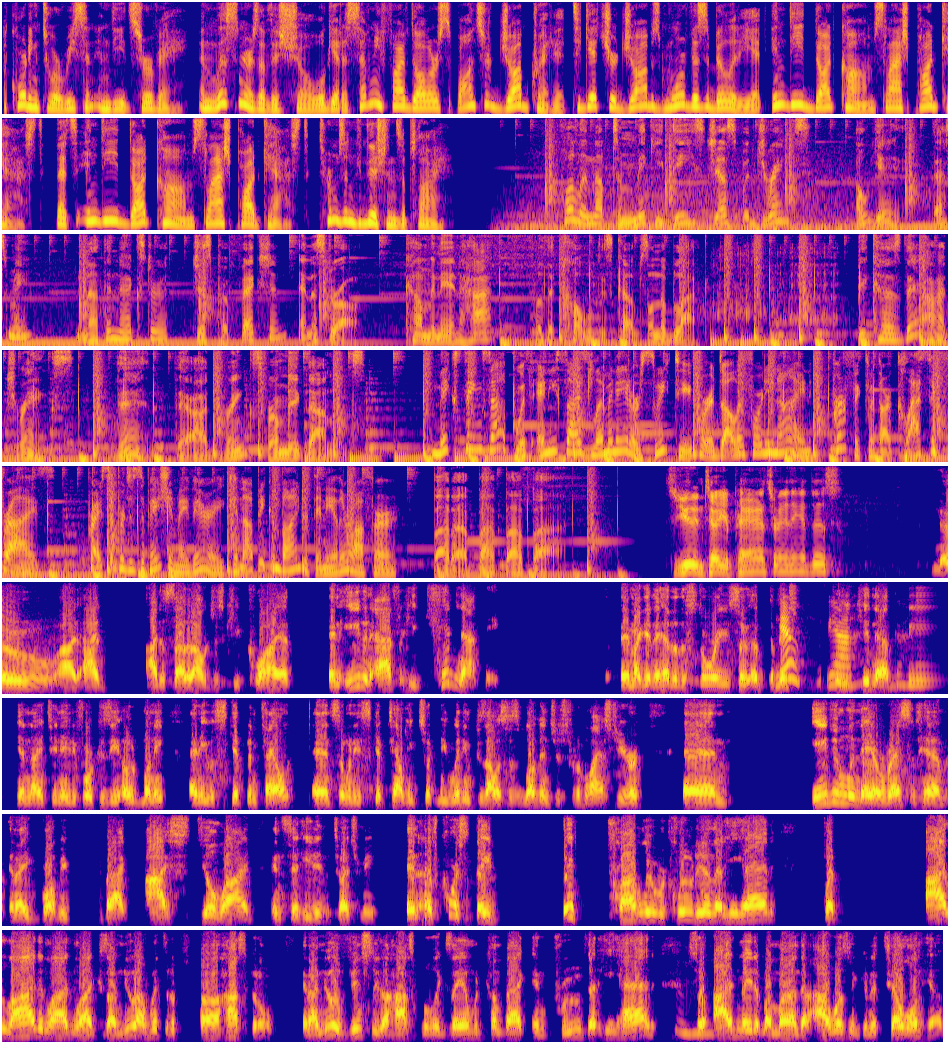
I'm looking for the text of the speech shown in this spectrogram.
according to a recent Indeed survey. And listeners of this show will get a $75 sponsored job credit to get your jobs more visibility at Indeed.com slash podcast. That's Indeed.com slash podcast. Terms and conditions apply. Pulling up to Mickey D's just for drinks? Oh, yeah, that's me. Nothing extra, just perfection and a straw. Coming in hot for the coldest cups on the block. Because there are drinks Then there are drinks from McDonald's. Mix things up with any size lemonade or sweet tea for $1.49. Perfect with our classic fries. Price and participation may vary, cannot be combined with any other offer. Ba da ba ba ba. So you didn't tell your parents or anything at this? No, I, I, I decided I would just keep quiet. And even after he kidnapped me, am I getting ahead of the story? So uh, eventually yeah. he kidnapped me in 1984 because he owed money and he was skipping town. And so when he skipped town, he took me with him because I was his love interest for the last year. And even when they arrested him and they brought me back, I still lied and said he didn't touch me. And of course, they they probably were clued in that he had, but I lied and lied and lied because I knew I went to the uh, hospital and I knew eventually the hospital exam would come back and prove that he had. So Mm-hmm. I'd made up my mind that I wasn't going to tell on him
